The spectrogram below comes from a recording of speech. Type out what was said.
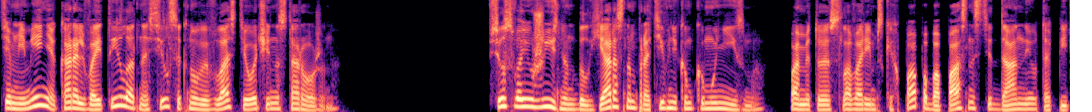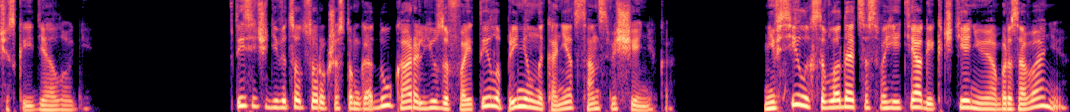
Тем не менее, Кароль Войтыла относился к новой власти очень настороженно. Всю свою жизнь он был яростным противником коммунизма, памятуя слова римских пап об опасности данной утопической идеологии. В 1946 году Кароль Юзеф Войтыла принял, наконец, сан священника. Не в силах совладать со своей тягой к чтению и образованию,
